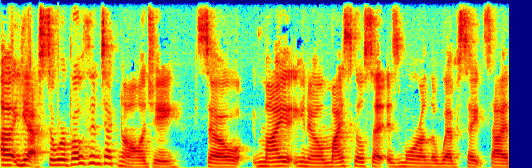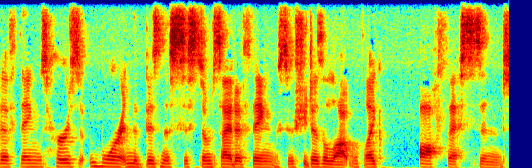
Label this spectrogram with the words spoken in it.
Uh, yeah, so we're both in technology. So my, you know, my skill set is more on the website side of things. Hers more in the business system side of things. So she does a lot with like Office and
